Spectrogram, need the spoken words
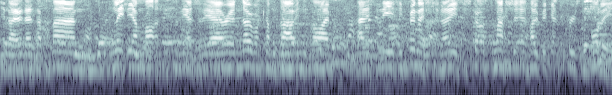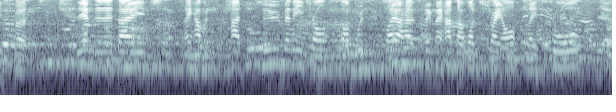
You know, there's a man completely unmarked on the edge of the area, no one comes out in time, and it's an easy finish. You know, he's just got to smash it and hope it gets through some bodies. But at the end of the day, they haven't had too many chances. I wouldn't say. I think they had that one straight after they scored. yeah.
